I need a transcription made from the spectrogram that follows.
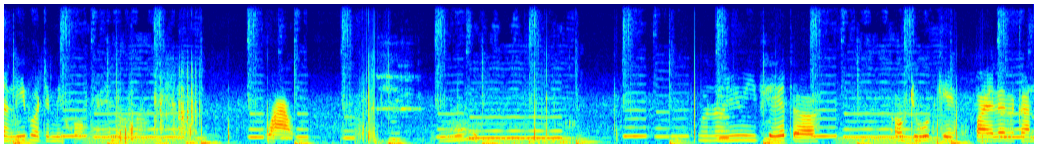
หลังนี้พอจะมีของอะไรให้เราบ้าว้าวอู้บ้านหลังนี้มีเพชรเหรอ เอาจูดเกตไปแล้วละกัน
